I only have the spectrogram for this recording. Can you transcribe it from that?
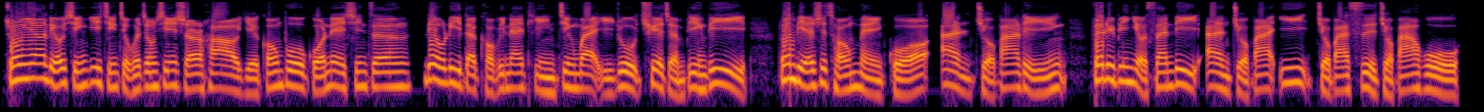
中央流行疫情指挥中心十二号也公布，国内新增六例的 COVID-19 境外移入确诊病例，分别是从美国按九八零，菲律宾有三例按九八一、九八四、九八五，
